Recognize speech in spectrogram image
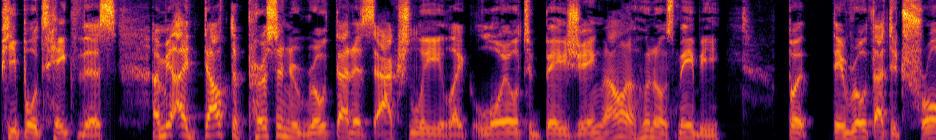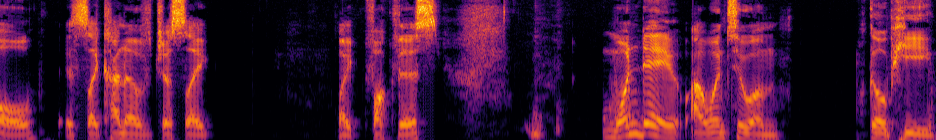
people take this. I mean, I doubt the person who wrote that is actually like loyal to Beijing. I don't know, who knows, maybe. But they wrote that to troll. It's like kind of just like like fuck this one day I went to um go pee,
